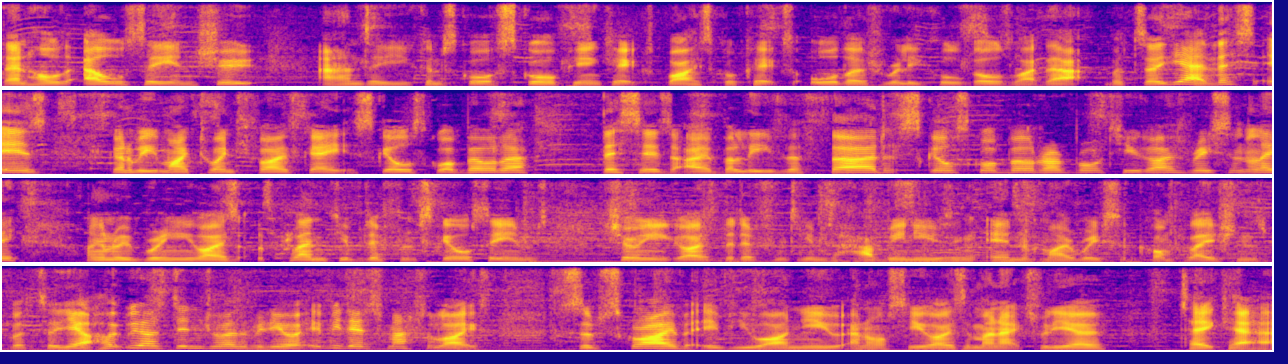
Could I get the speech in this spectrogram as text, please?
Then hold LC and shoot, and uh, you can score scorpion kicks, bicycle kicks, all those really cool goals like that. But uh, yeah, this is going to be my 25k skill squad builder. This is, I believe, the third skill squad builder I've brought to you guys recently. I'm going to be bringing you guys plenty of different skill teams, showing you guys the different teams I have been using in my recent compilations. But uh, yeah, hope you guys did enjoy the video. If you did, smash the likes, subscribe if you are new, and I'll see you guys in my next video. Take care.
